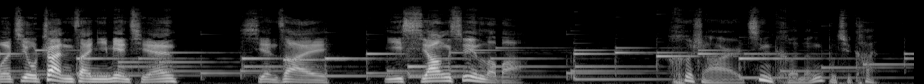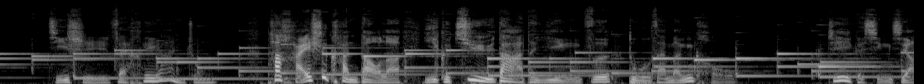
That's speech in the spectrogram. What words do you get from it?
我就站在你面前，现在你相信了吧？赫舍尔尽可能不去看，即使在黑暗中，他还是看到了一个巨大的影子堵在门口。这个形象，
